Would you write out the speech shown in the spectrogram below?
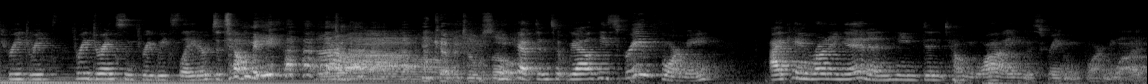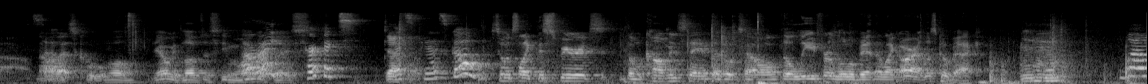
three drinks, three drinks and three weeks later to tell me. Ah. He kept it to himself. He himself. kept into, well, he screamed for me. I came running in and he didn't tell me why he was screaming for me. Wow. But, No, so- that's cool. Well, yeah, we'd love to see more All of the right, place. perfect. Definitely. Let's, let's go. So it's like the spirits, they'll come and stay at the hotel, they'll leave for a little bit, and they're like, all right, let's go back. Mm-hmm. Well,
